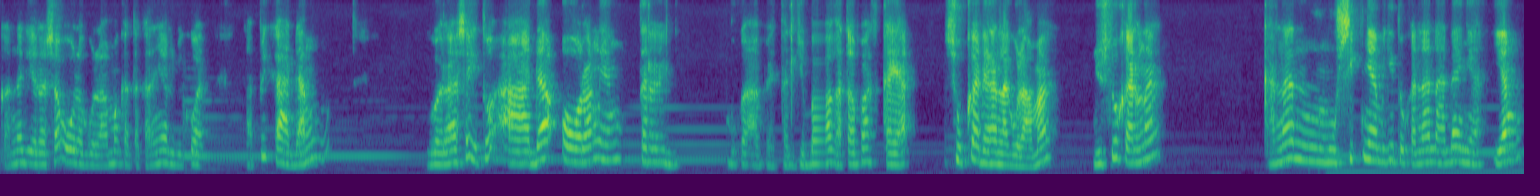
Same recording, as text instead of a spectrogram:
Karena dia rasa oh lagu lama kata-katanya lebih kuat. Tapi kadang gua rasa itu ada orang yang ter bukan apa ya, terjebak atau apa kayak suka dengan lagu lama justru karena karena musiknya begitu karena nadanya yang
